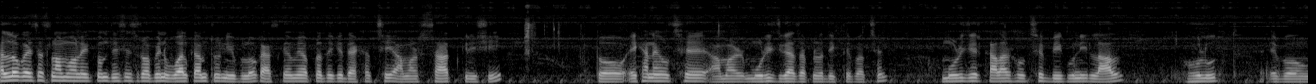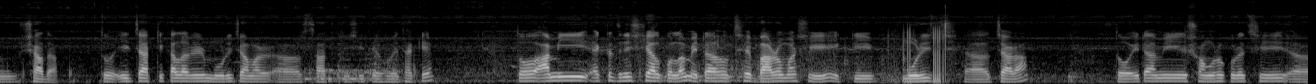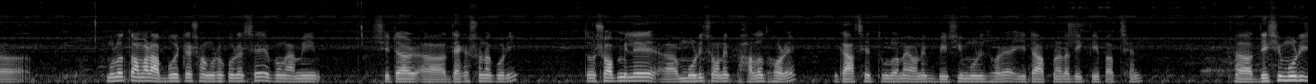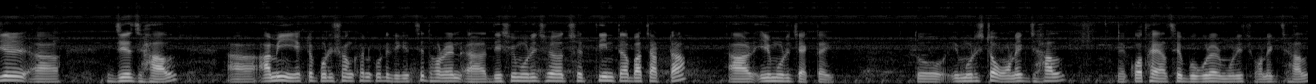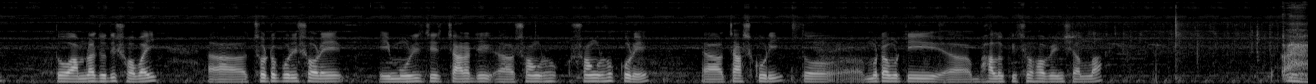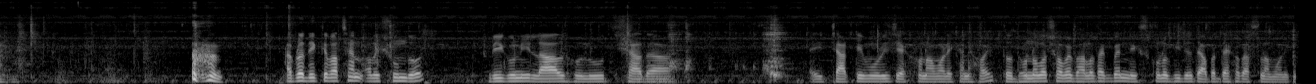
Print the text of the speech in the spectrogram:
Hello guys আসসালামু আলাইকুম। This is Robin welcome to new blog আজকে আমি আপনাদেরকে দেখাচ্ছি আমার সাত কৃষি। তো এখানে হচ্ছে আমার মরিচ গাছ আপনারা দেখতে পাচ্ছেন। মরিচের কালার হচ্ছে বেগুনি, লাল, হলুদ এবং সাদা। তো এই চারটি কালারের মরিচ আমার সাত কৃষিতে হয়ে থাকে। তো আমি একটা জিনিস খেয়াল করলাম, এটা হচ্ছে বারো মাসে একটি মরিচ চারা। তো এটা আমি সংগ্রহ করেছি মূলত আমার আব্বু এটা সংগ্রহ করেছে এবং আমি সেটার দেখাশোনা করি। তো সব মিলে মরিচ অনেক ভালো ধরে। গাছের তুলনায় অনেক বেশি মরিচ ধরে, এটা আপনারা দেখতেই পাচ্ছেন। দেশি মরিচের যে ঝাল আমি একটা পরিসংখ্যান করে দেখেছি। ধরেন দেশি মরিচ হচ্ছে তিনটা বা চারটা, আর এই মরিচ একটাই। তো এই মরিচটা অনেক ঝাল, কথায় আছে বগুড়ার মরিচ অনেক ঝাল। তো আমরা যদি সবাই ছোট পরিসরে এই মরিচের চারাটি সংগ্রহ সংগ্রহ করে চাষ করি। তো মোটামুটি ভালো কিছু হবে ইনশাল্লাহ। আপনারা দেখতে পাচ্ছেন অনেক সুন্দর। বেগুনি, লাল, হলুদ, সাদা, এই চারটি মরিচ এখন আমার এখানে হয়। তো ধন্যবাদ সবাই, ভালো থাকবেন। নেক্সট কোনো ভিডিওতে আবার দেখাবে আসসালামু আলাইকুম।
